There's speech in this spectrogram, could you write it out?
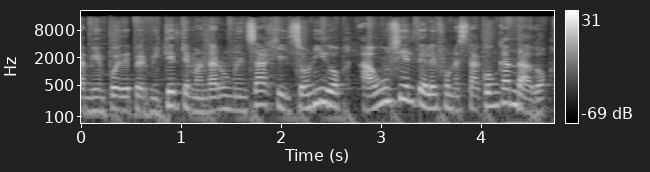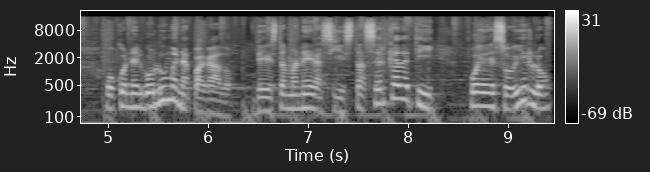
También puede permitirte mandar un mensaje y sonido aun si el teléfono está con candado o con el volumen apagado. De esta manera, si está cerca de ti, puedes oírlo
